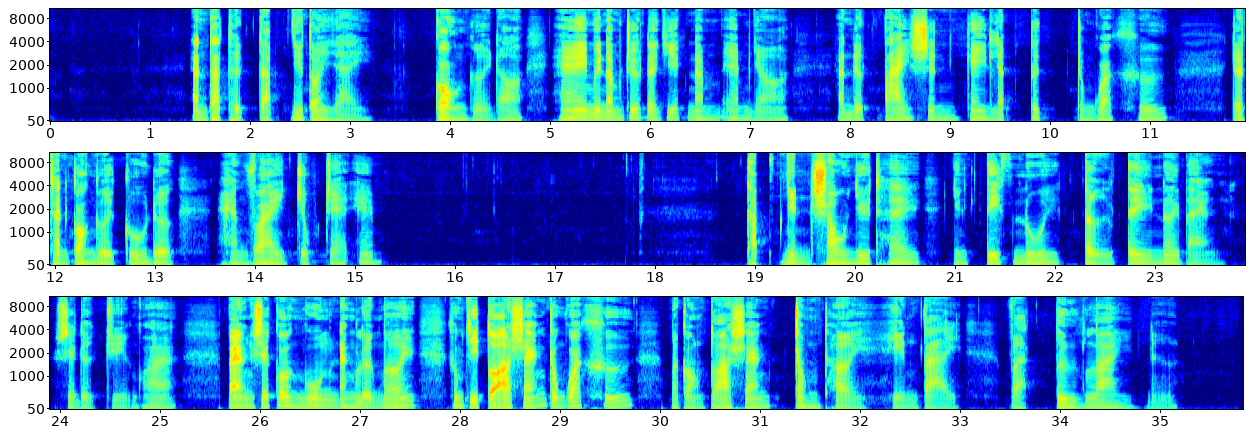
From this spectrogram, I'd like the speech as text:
Anh ta thực tập như tôi dạy. Con người đó 20 năm trước đã giết năm em nhỏ. Anh được tái sinh ngay lập tức trong quá khứ, trở thành con người cứu được hàng vài chục trẻ em. Cặp nhìn sâu như thế, những tiếc nuối tự ti nơi bạn sẽ được chuyển hóa bạn sẽ có nguồn năng lượng mới, không chỉ tỏa sáng trong quá khứ, mà còn tỏa sáng trong thời hiện tại và tương lai nữa.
